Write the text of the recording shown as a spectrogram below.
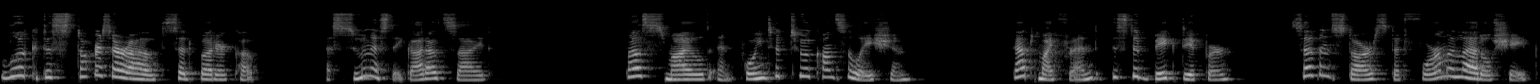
Look, the stars are out, said Buttercup, as soon as they got outside. Buzz smiled and pointed to a constellation. That, my friend, is the Big Dipper. Seven stars that form a ladle shape,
